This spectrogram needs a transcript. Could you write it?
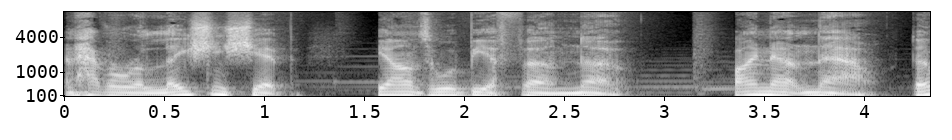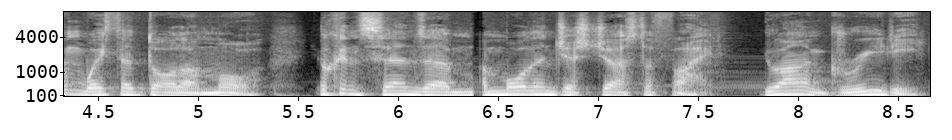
and have a relationship, the answer would be a firm no. Find out now. Don't waste a dollar more. Your concerns are more than just justified. You aren't greedy.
